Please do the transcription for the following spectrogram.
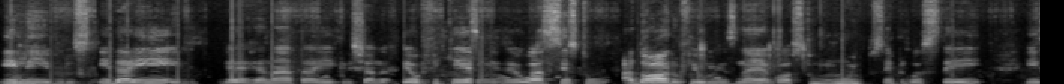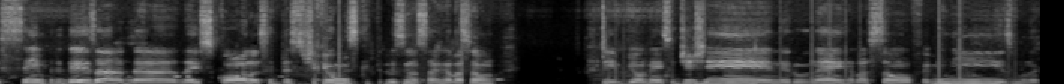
e livros. E daí, é, Renata e Cristiana, eu fiquei assim, eu assisto, adoro filmes, né, gosto muito, sempre gostei e sempre desde a da, da escola sempre assisti filmes que traziam essa relação de violência de gênero, né, em relação ao feminismo, né,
